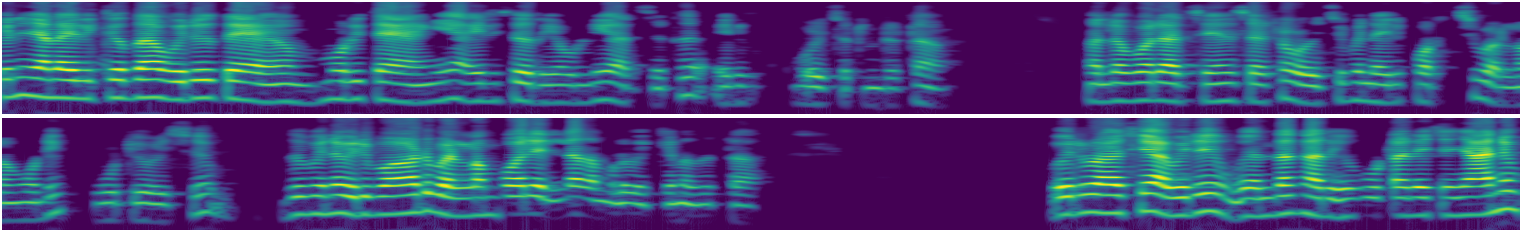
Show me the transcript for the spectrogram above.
പിന്നെ ഞാൻ അതിലേക്ക് ഇതാ ഒരു തേ മുറി തേങ്ങ അതിൽ ചെറിയ ഉള്ളി അരച്ചിട്ട് അതിൽ ഒഴിച്ചിട്ടുണ്ട് കേട്ടോ നല്ലപോലെ അരച്ചതിന് ശേഷം ഒഴിച്ച് പിന്നെ അതിൽ കുറച്ച് വെള്ളം കൂടി കൂട്ടി ഒഴിച്ച് ഇത് പിന്നെ ഒരുപാട് വെള്ളം പോലെയല്ല നമ്മൾ വെക്കണത് കേട്ടോ ഒരു പ്രാവശ്യം അവർ എന്താ കറി കൂട്ടാൻ വെച്ചാൽ ഞാനും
